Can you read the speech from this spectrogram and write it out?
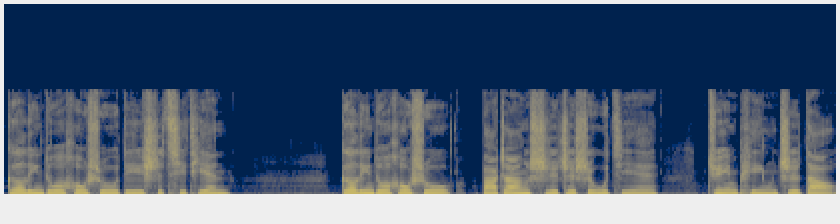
哥林多后书第十七天，哥林多后书八章十至十五节。均平之道。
